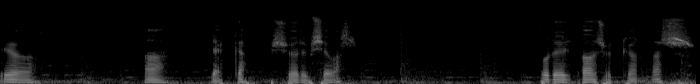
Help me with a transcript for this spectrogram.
Yo. Ha, bir dakika. Şöyle bir şey var. Buraya daha çok gönder.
